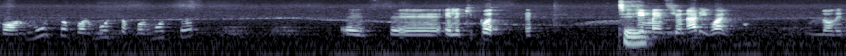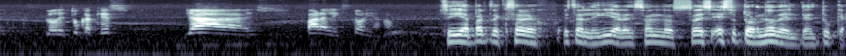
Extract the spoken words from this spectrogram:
por mucho, por mucho, por mucho este, el equipo de, sin mencionar igual lo de lo de Tuca que es ya es para la historia, ¿no? Sí, aparte que sabe, esta liguilla son los es, su torneo del, del, Tuca.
